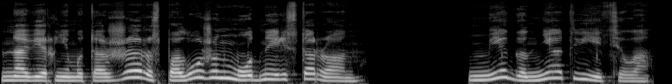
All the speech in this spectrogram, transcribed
На верхнем этаже расположен модный ресторан. Меган не ответила,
